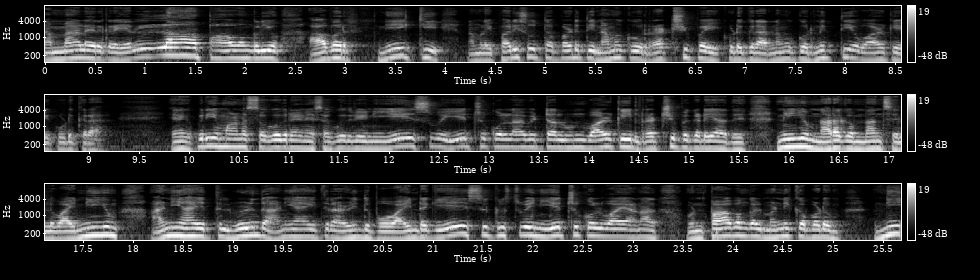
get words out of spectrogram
நம் மேலே இருக்கிற எல்லா பாவங்களையும் அவர் நீக்கி நம்மளை பரிசுத்தப்படுத்தி நமக்கு ஒரு ரட்சிப்பை கொடுக்கிறார் நமக்கு ஒரு நித்திய வாழ்க்கையை கொடுக்கிறார். எனக்கு பிரியமான சகோதரனே சகோதரி நீ இயேசுவை ஏற்றுக்கொள்ளாவிட்டால் உன் வாழ்க்கையில் ரட்சிப்பு கிடையாது. நீயும் நரகம்தான் செல்லுவாய் நீயும் அநியாயத்தில் விழுந்து அநியாயத்தில் அழிந்து போவாய். இன்றைக்கு இயேசு கிறிஸ்துவை நீ ஏற்றுக்கொள்வாயானால் உன் பாவங்கள் மன்னிக்கப்படும். நீ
